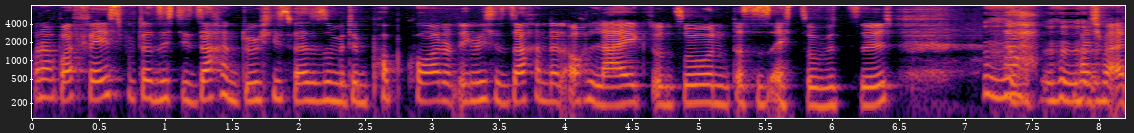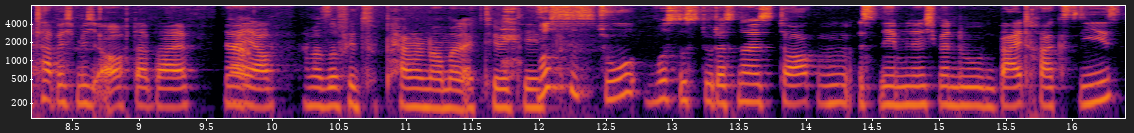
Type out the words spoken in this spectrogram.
und auch bei Facebook dann sich die Sachen durchliest, weil sie so mit dem Popcorn und irgendwelche Sachen dann auch liked und so und das ist echt so witzig. Ah, Manchmal ertappe ich mich auch dabei. Naja. Aber so viel zu Paranormal Activity. Wusstest du, wusstest du, das neue Stalken ist nämlich, wenn du einen Beitrag siehst,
